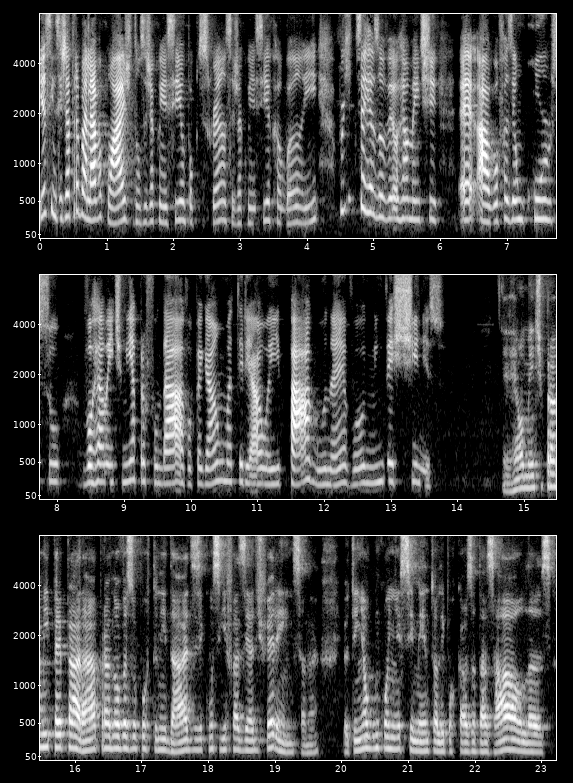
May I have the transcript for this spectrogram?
E assim, você já trabalhava com ágil, então você já conhecia um pouco de Scrum, você já conhecia Kanban aí. Por que, que você resolveu realmente, é, ah, vou fazer um curso, vou realmente me aprofundar, vou pegar um material aí pago, né? Vou me investir nisso. É realmente para me preparar para novas oportunidades e conseguir fazer a diferença, né? Eu tenho algum conhecimento ali por causa das aulas,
